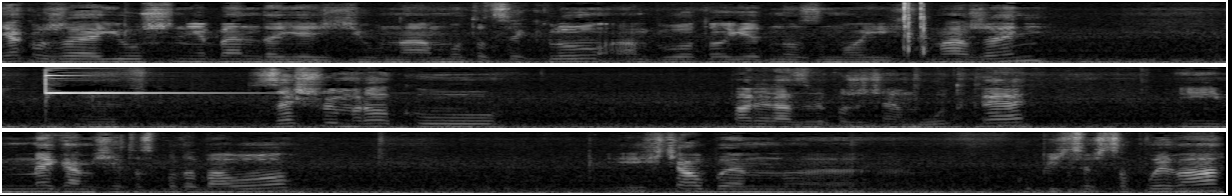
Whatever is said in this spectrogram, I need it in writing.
Jako, że już nie będę jeździł na motocyklu, a było to jedno z moich marzeń, w zeszłym roku parę razy wypożyczyłem łódkę i mega mi się to spodobało i chciałbym e, kupić coś co pływa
